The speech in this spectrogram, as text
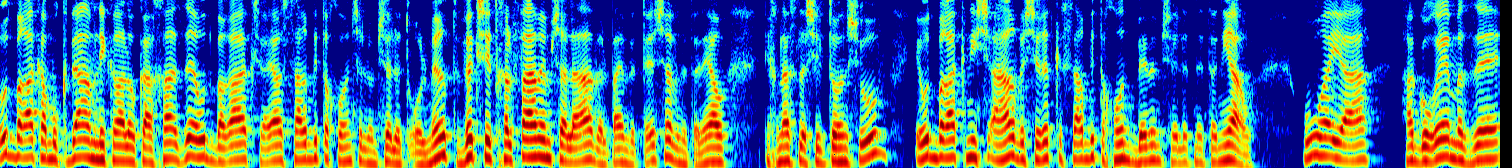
אהוד ברק המוקדם נקרא לו ככה, זה אהוד ברק שהיה שר ביטחון של ממשלת אולמרט, וכשהתחלפה הממשלה ב-2009 ונתניהו נכנס לשלטון שוב, אהוד ברק נשאר ושירת כשר ביטחון בממשלת נתניהו. הוא היה הגורם הזה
